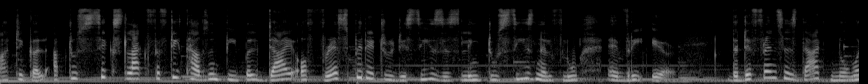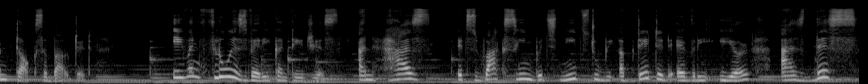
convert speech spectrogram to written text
article, up to 6,50,000 people die of respiratory diseases linked to seasonal flu every year. The difference is that no one talks about it. Even flu is very contagious and has its vaccine, which needs to be updated every year, as this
